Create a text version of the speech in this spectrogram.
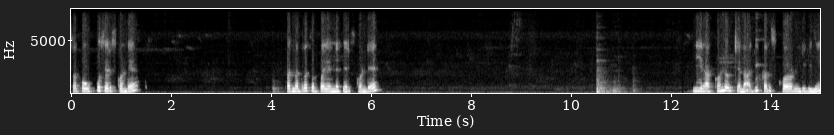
ಸ್ವಲ್ಪ ಉಪ್ಪು ಸೇರಿಸ್ಕೊಂಡೆ. ಅದ ನಂತರ ಸ್ವಲ್ಪ ಎಣ್ಣೆ ಸೇರಿಸ್ಕೊಂಡೆ. ನೀರ್ ಹಾಕೊಂಡು ಚೆನ್ನಾಗಿ ಕಲಸ್ಕೊಂಡಿದೀನಿ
